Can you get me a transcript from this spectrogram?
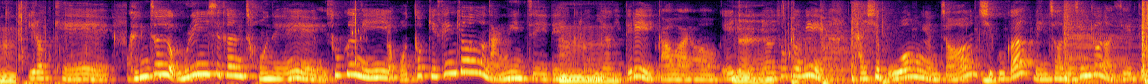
음. 이렇게 굉장히 오랜 시간 전에 소금이 어떻게 생겨났는지에 대한 그런 음. 이야기들이 나와요. 예를 네. 들면 소금이 45억 년 전 지구가 맨 처음에 생겨났을 때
